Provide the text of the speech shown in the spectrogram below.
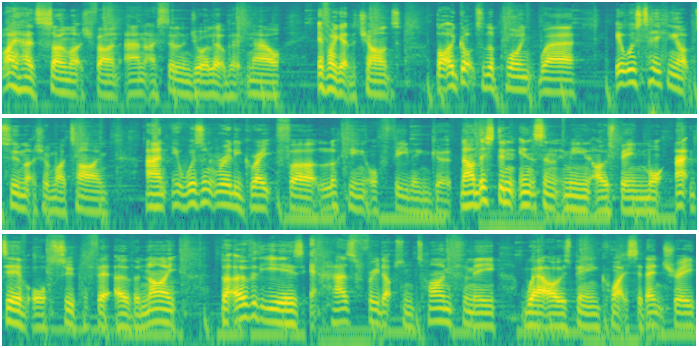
I had so much fun and I still enjoy a little bit now if I get the chance. But I got to the point where it was taking up too much of my time and it wasn't really great for looking or feeling good. Now, this didn't instantly mean I was being more active or super fit overnight, but over the years, it has freed up some time for me where I was being quite sedentary.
